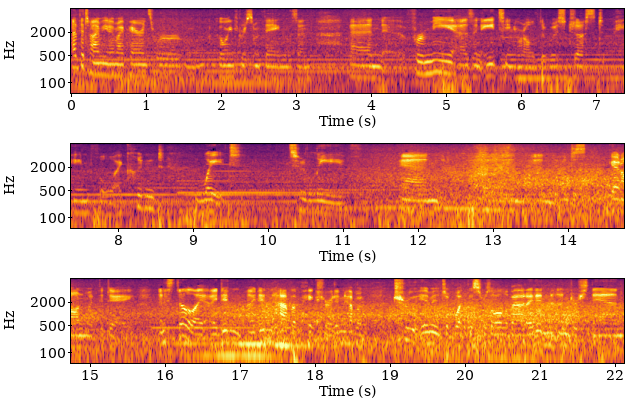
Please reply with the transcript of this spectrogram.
at the time, you know, my parents were going through some things, and and for me as an 18 year old, it was just painful. I couldn't wait to leave and, and, and just get on with the day. And still, I, I didn't I didn't have a picture. I didn't have a true image of what this was all about. I didn't understand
